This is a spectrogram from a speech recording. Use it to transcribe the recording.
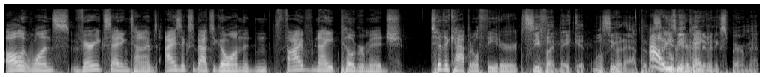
all at once. Very exciting times. Isaac's about to go on the five night pilgrimage to the Capitol Theater Let's see if I make it. We'll see what happens. Oh, It'll he's be kind of it. an experiment.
